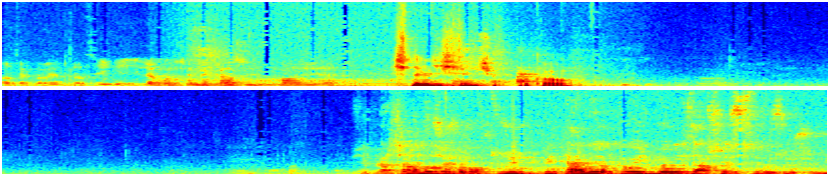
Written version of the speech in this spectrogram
A tak orientacyjnie ile macie lekarzy w bazie? 70 około. Przepraszam, możesz pytanie, odpowiedź, bo nie zawsze usłyszymy.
